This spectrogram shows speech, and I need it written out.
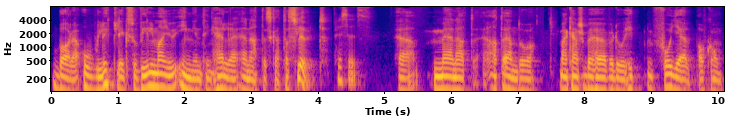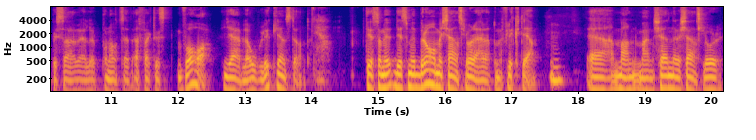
bara olycklig så vill man ju ingenting hellre än att det ska ta slut. Precis. Eh, Men att, att ändå, man kanske behöver då hit, få hjälp av kompisar eller på något sätt att faktiskt vara jävla olycklig en stund. Det, som är, det som är bra med känslor är att de är flyktiga. Eh, Man, man känner känslor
